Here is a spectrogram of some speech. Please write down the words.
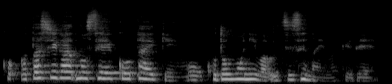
こ私がの成功体験を子供には移せないわけで。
